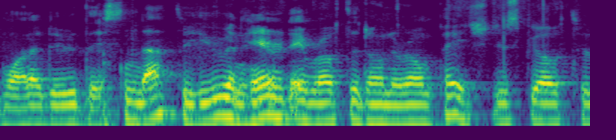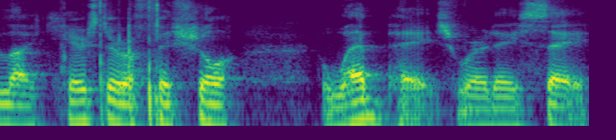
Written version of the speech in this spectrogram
want to do this and that to you and here they wrote it on their own page just go to like here's their official web page where they say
